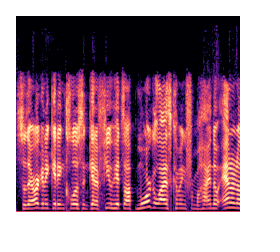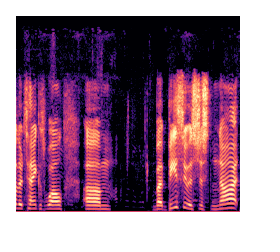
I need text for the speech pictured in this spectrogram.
so they are going to get in close and get a few hits off. More Goliaths coming from behind, though, and another tank as well. Um, but Bisu is just not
